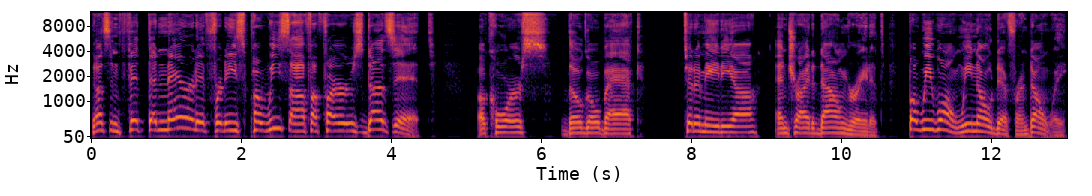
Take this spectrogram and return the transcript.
Doesn't fit the narrative for these police officers, does it? Of course, they'll go back to the media and try to downgrade it. But we won't. We know different, don't we?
